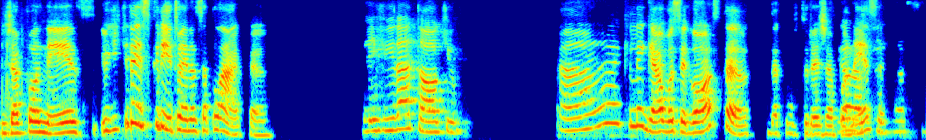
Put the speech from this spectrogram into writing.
em japonês. E o que que tá escrito aí nessa placa? Bem-vindo a Tóquio. Ah, que legal. Você gosta da cultura japonesa? Gosto, gosto.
